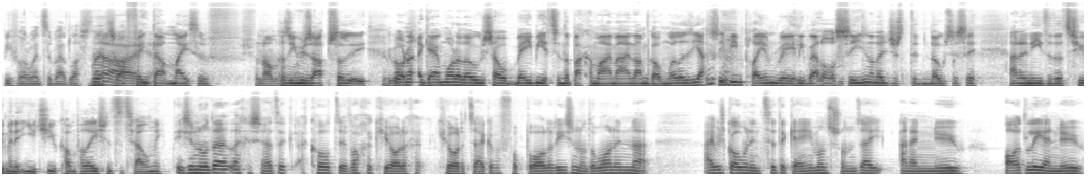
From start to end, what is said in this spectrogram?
before I went to bed last night, so I ah, think yeah. that might have phenomenal. because he was absolutely He one, again one of those. So maybe it's in the back of my mind. I'm going, well, has he actually been playing really well all season? And I just didn't notice it, and I needed a two minute YouTube compilation to tell me. He's another, like I said, I called Divock a cure, cure egg of a footballer. He's another one in that I was going into the game on Sunday and I knew, oddly, I knew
